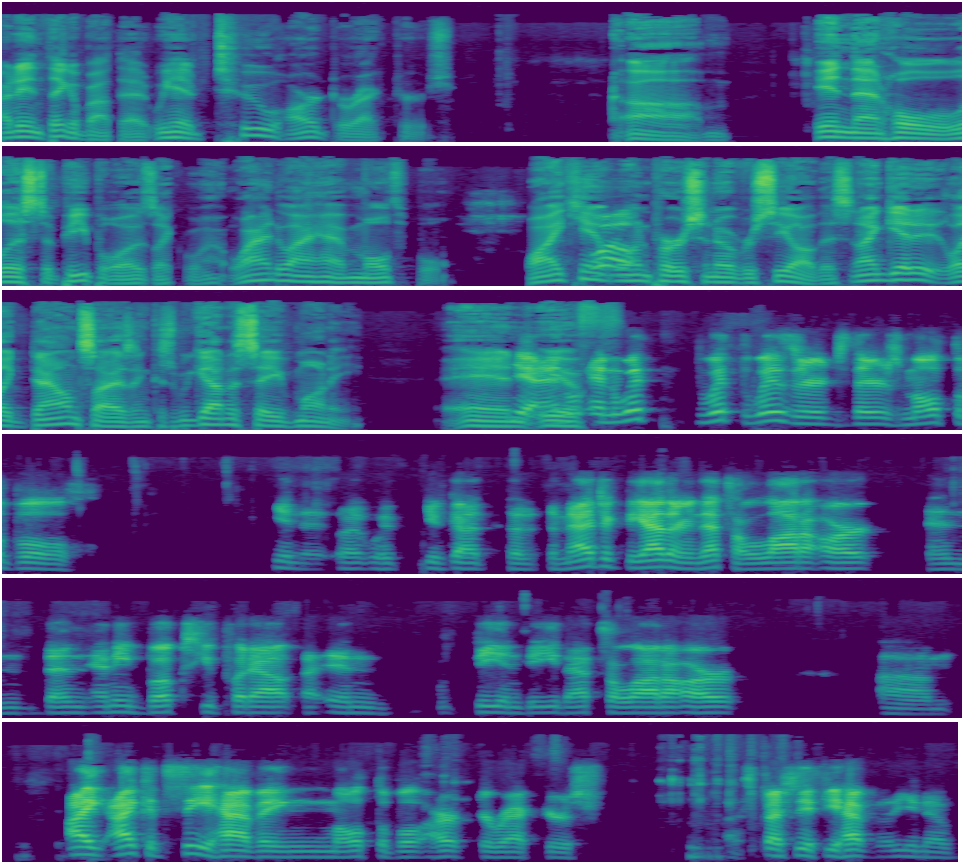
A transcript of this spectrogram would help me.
I didn't think about that. We had two art directors. Um, in that whole list of people, I was like, why, why do I have multiple? Why can't Well- one person oversee all this? And I get it, like downsizing because we got to save money. And yeah, if, and, and with with wizards, there's multiple. You know, like with, you've got the, the Magic the Gathering. That's a lot of art, and then any books you put out in D and D, that's a lot of art. Um, I I could see having multiple art directors, especially if you have you know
